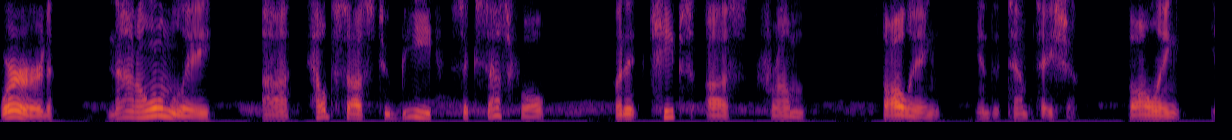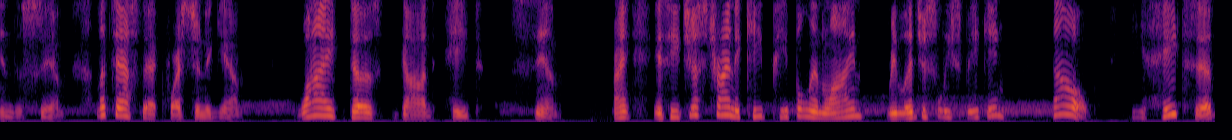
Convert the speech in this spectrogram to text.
word not only uh, helps us to be successful, but it keeps us from falling into temptation, falling into sin. Let's ask that question again. Why does God hate sin? Right? Is he just trying to keep people in line, religiously speaking? No. He hates it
